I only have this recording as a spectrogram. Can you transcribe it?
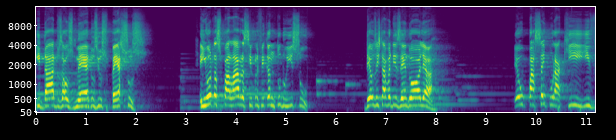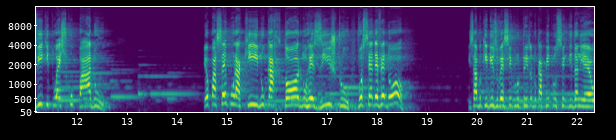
e dados aos medos e os persos. Em outras palavras, simplificando tudo isso, Deus estava dizendo: Olha, eu passei por aqui e vi que tu és culpado. Eu passei por aqui no cartório, no registro, você é devedor. E sabe o que diz o versículo 30 do capítulo 5 de Daniel?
